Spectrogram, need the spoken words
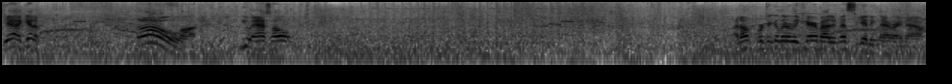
Yeah, get him. Oh, Fuck. you asshole. I don't particularly care about investigating that right now.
